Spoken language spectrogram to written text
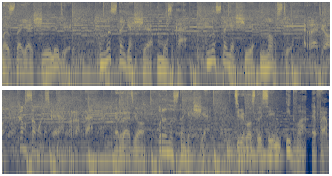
Настоящие люди. Настоящая музыка. Настоящие новости. Радио «Комсомольская правда». Радио про настоящее. 97,2 FM.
